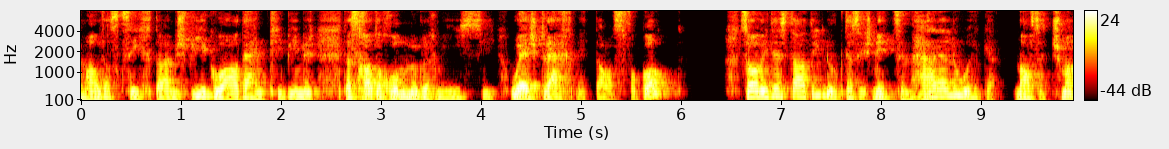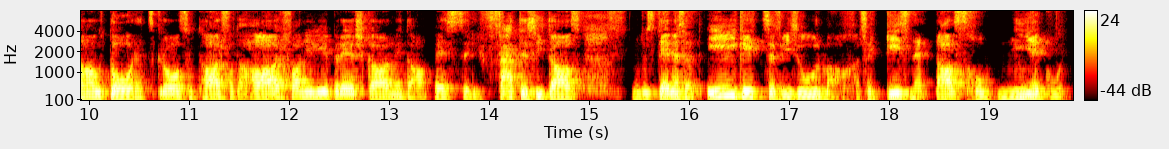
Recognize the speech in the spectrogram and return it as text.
mal das Gesicht da im Spiegel an, denke ich bei mir. Das kann doch unmöglich meins sein. Und erst recht nicht das von Gott. So wie das da schaut, das ist nicht zum Heranschauen. Nase zu schmal, die Ohren zu gross und die Haare von den Haaren fange ich lieber erst gar nicht an. Bessere Fäden sind das. Und aus denen sollte ich jetzt eine Frisur machen. Vergiss nicht, das kommt nie gut.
